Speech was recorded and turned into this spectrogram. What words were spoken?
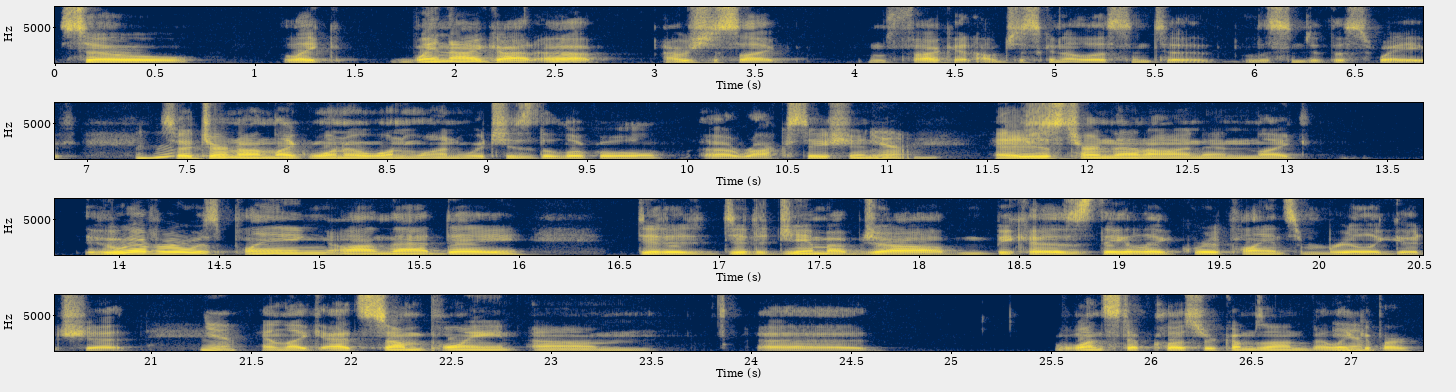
So like when I got up, I was just like, "Mm, "Fuck it, I'm just gonna listen to listen to this wave." Mhm. So I turned on like 1011, which is the local uh, rock station. Yeah. and I just turned that on, and like whoever was playing on that day did a did a jam up job because they like were playing some really good shit. Yeah. and like at some point, um, uh, one step closer comes on by Linkin Yeah. Park,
